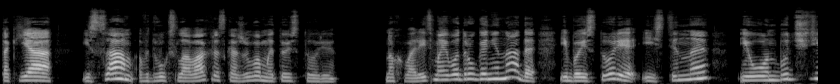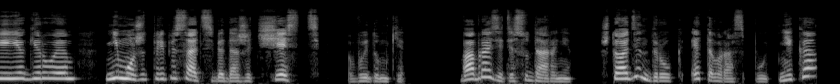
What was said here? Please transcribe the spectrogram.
Так я и сам в двух словах расскажу вам эту историю. Но хвалить моего друга не надо, ибо история истинная, и он, будучи ее героем, не может приписать себе даже честь выдумки. Вообразите, сударыня, что один друг этого распутника...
